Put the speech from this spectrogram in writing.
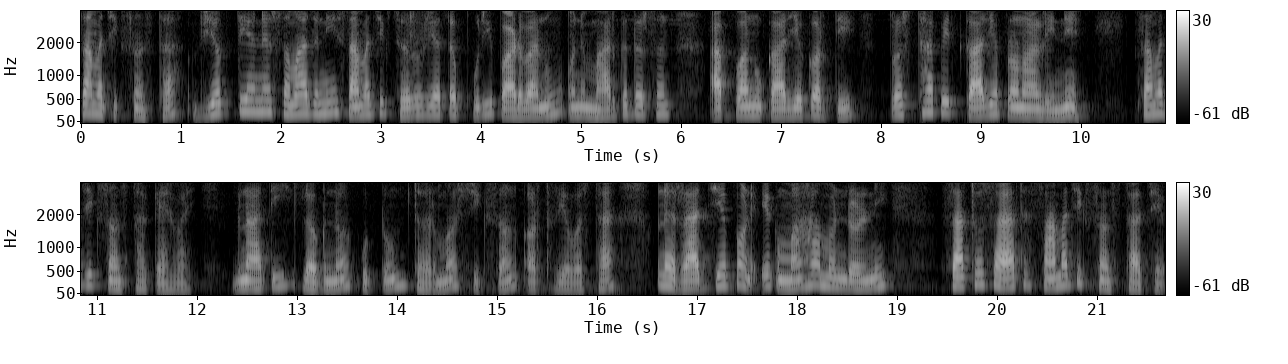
સામાજિક સંસ્થા, વ્યક્તિ અને સમાજની સામાજિક જરૂરિયાતો પૂરી પાડવાનું અને માર્ગદર્શન આપવાનું કાર્ય કરતી પ્રસ્થાપિત કાર્યપ્રણાલીને સામાજિક સંસ્થા કહેવાય. જ્ઞાતિ, લગ્ન, કુટુંબ, ધર્મ, શિક્ષણ, અર્થવ્યવસ્થા અને રાજ્ય પણ એક મહામંડળની સાથોસાથ સામાજિક સંસ્થા છે.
